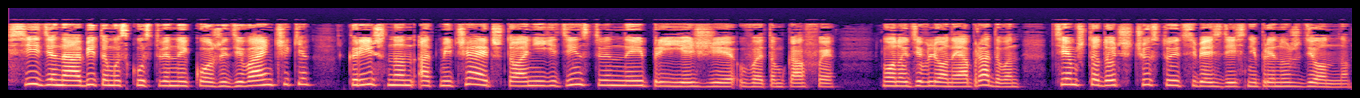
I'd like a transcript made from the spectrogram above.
Сидя на обитом искусственной кожей диванчике, Кришнан отмечает, что они единственные приезжие в этом кафе. Он удивлен и обрадован тем, что дочь чувствует себя здесь непринужденно.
